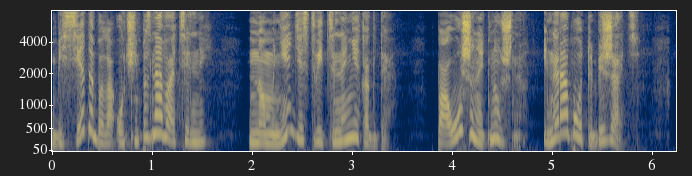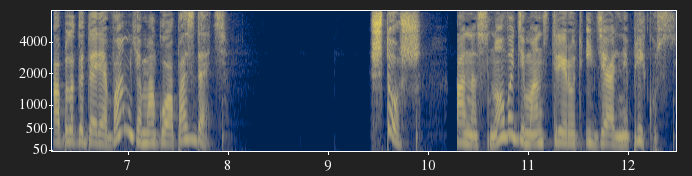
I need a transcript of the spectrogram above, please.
Беседа была очень познавательной, но мне действительно некогда. Поужинать нужно и на работу бежать, а благодаря вам я могу опоздать. Что ж, она снова демонстрирует идеальный прикус.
